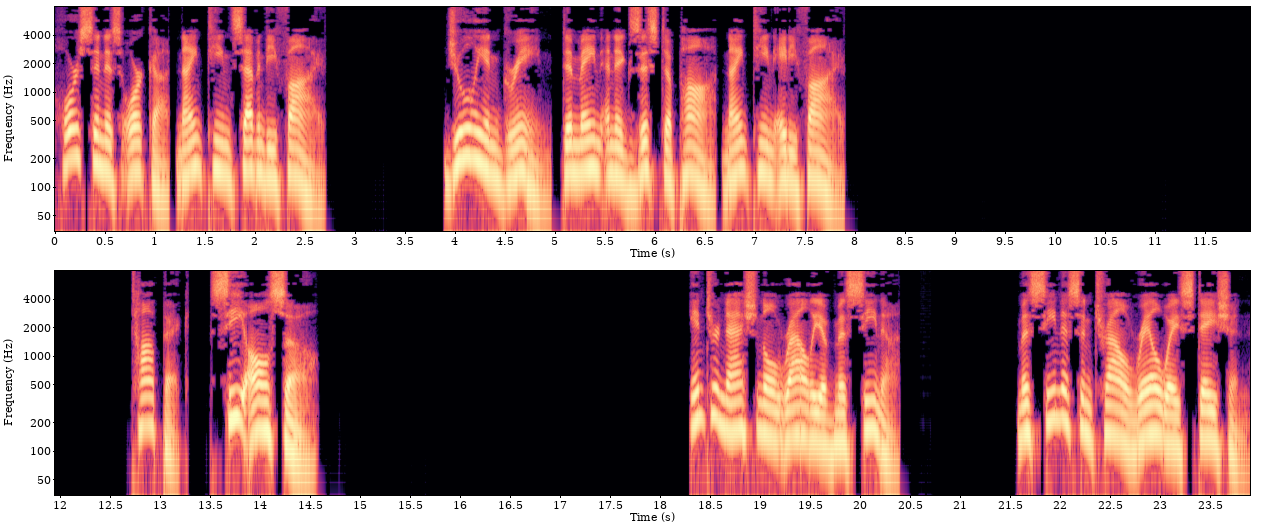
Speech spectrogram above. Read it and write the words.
Horcynus Orca 1975 Julian Green, Demain n'existe pas 1985 See also. International Rally of Messina. Messina Central Railway Station.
